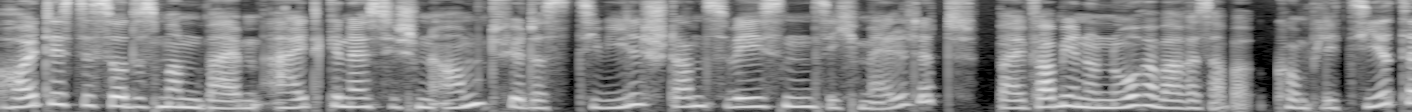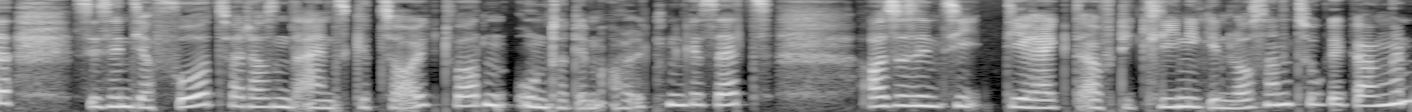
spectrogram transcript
Heute ist es so, dass man beim Eidgenössischen Amt für das Zivilstandswesen sich meldet. Bei Fabian und Nora war es aber komplizierter. Sie sind ja vor 2001 gezeugt worden unter dem alten Gesetz. Also sind sie direkt auf die Klinik in Lausanne zugegangen.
